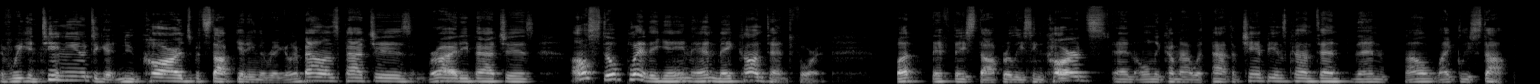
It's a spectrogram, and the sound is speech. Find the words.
If we continue to get new cards but stop getting the regular balance patches and variety patches, I'll still play the game and make content for it. But if they stop releasing cards and only come out with Path of Champions content, then I'll likely stop.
